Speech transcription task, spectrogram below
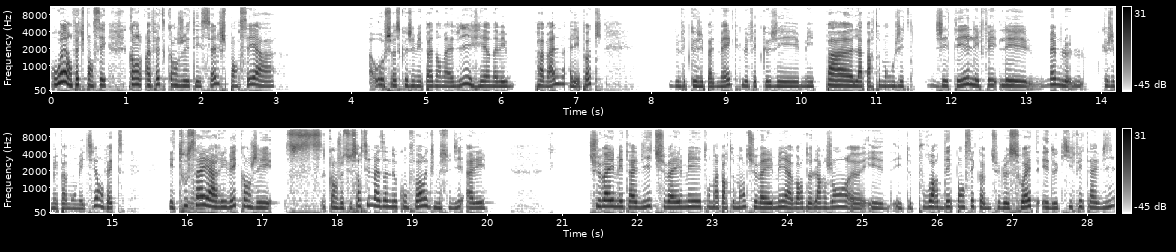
Ouais, en fait, je pensais quand en fait quand j'étais seule, je pensais à, aux choses que j'aimais pas dans ma vie et il y en avait pas mal à l'époque. Le fait que j'ai pas de mec, le fait que j'aimais pas l'appartement où j'étais, les faits, les même le- que j'aimais pas mon métier en fait. Et tout ça est arrivé quand j'ai quand je suis sortie de ma zone de confort et que je me suis dit allez, tu vas aimer ta vie, tu vas aimer ton appartement, tu vas aimer avoir de l'argent euh, et, et de pouvoir dépenser comme tu le souhaites et de kiffer ta vie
